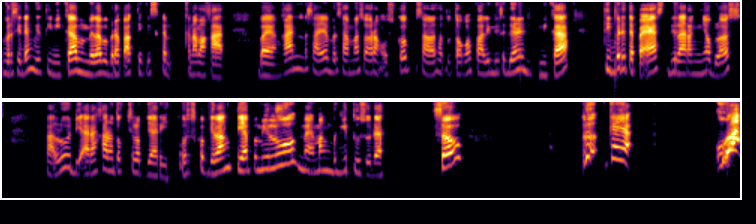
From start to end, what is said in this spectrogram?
bersidang di Timika membela beberapa aktivis kena makar. Bayangkan saya bersama seorang uskup salah satu tokoh paling disegani di Timika tiba di TPS dilarang nyoblos lalu diarahkan untuk celup jari. Uskup bilang tiap pemilu memang begitu sudah. So lu kayak wah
